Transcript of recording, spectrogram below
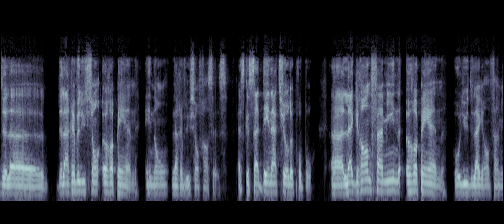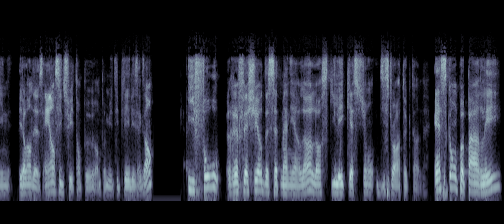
de la, de la révolution européenne et non la révolution française? Est-ce que ça dénature le propos? Euh, la grande famine européenne au lieu de la grande famine irlandaise, et ainsi de suite. On peut, on peut multiplier les exemples. Il faut réfléchir de cette manière-là lorsqu'il est question d'histoire autochtone. Est-ce qu'on peut parler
